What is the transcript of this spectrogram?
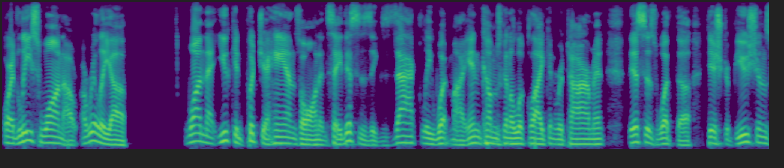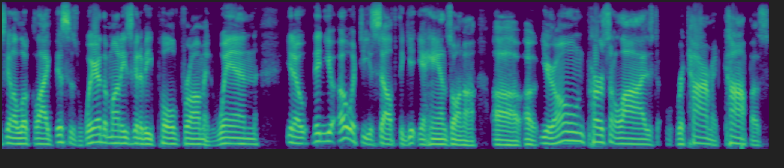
or at least one a, a really a uh, one that you can put your hands on and say this is exactly what my income is going to look like in retirement this is what the distribution is going to look like this is where the money's going to be pulled from and when you know then you owe it to yourself to get your hands on a, uh, a your own personalized retirement compass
